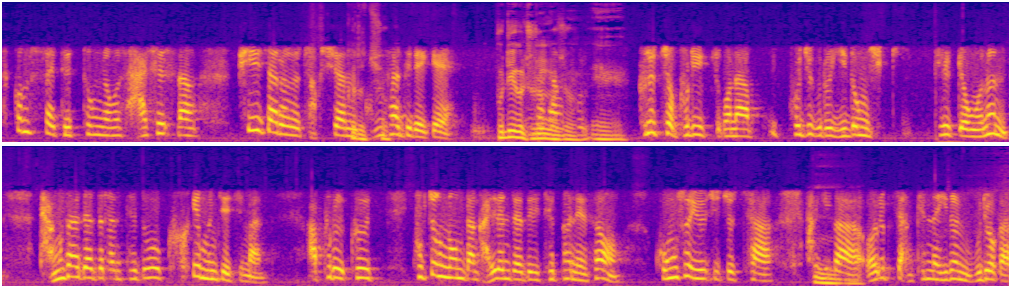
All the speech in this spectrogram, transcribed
특검 수사의 대통령을 사실상 피의자로 적시한 그렇죠. 검사들에게 불이익을 주는 거죠. 부- 예. 그렇죠. 불이익 주거나 보직으로 이동시킬 경우는 당사자들한테도 크게 문제지만 앞으로 그 국정농단 관련자들이 재판에서 공소유지조차 하기가 어렵지 않겠나 이런 우려가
